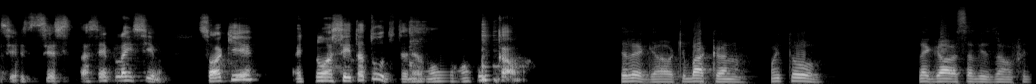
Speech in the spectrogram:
você está sempre lá em cima. Só que a gente não aceita tudo, entendeu? Vamos, vamos com calma. Que legal, que bacana. Muito legal essa visão, Felipe.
